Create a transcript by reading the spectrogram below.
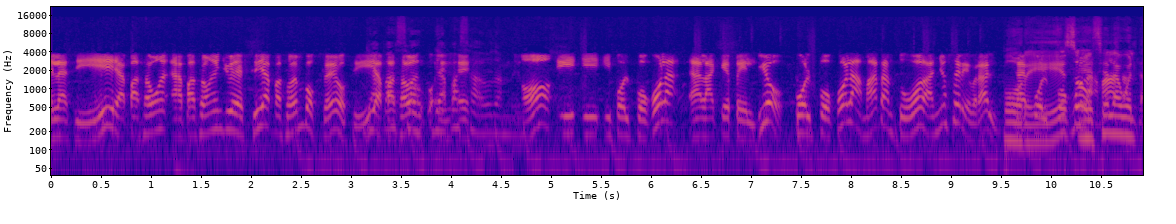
La- sí, ha pasado, ha pasado en UFC, ha pasado en boxeo, sí, Ya ha pasado en... ya ha en- pasado también. No, y, y, y por poco la, a la que perdió, por poco la matan, tuvo daño cerebral. Por poco eso, la Esa es la matan. vuelta.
